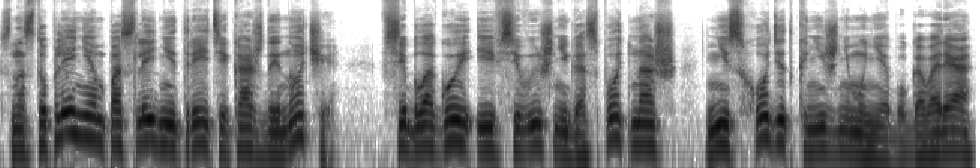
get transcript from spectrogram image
«С наступлением последней трети каждой ночи Всеблагой и Всевышний Господь наш не сходит к нижнему небу, говоря,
